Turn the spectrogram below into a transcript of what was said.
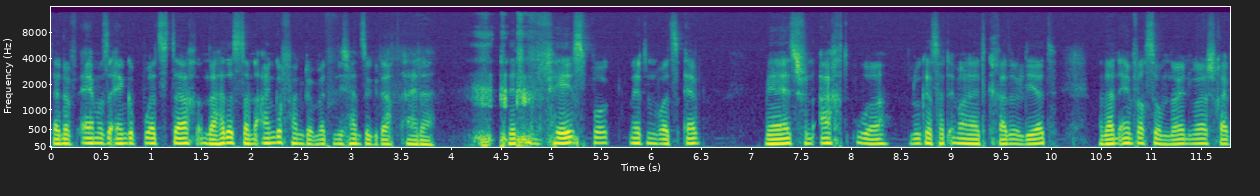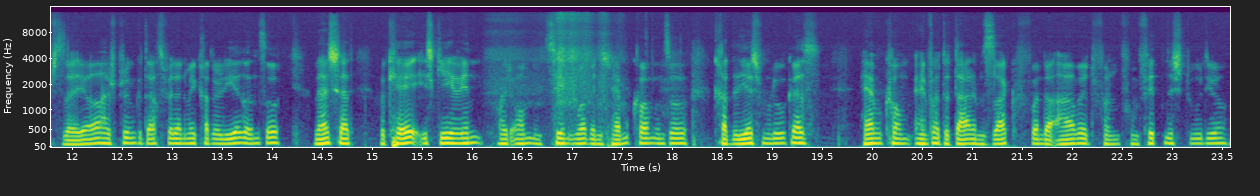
dann auf einmal so ein Geburtstag und da hat es dann angefangen damit und ich habe so gedacht, Alter, nicht in Facebook, nicht in WhatsApp, mehr ist schon 8 Uhr. Lukas hat immer nicht gratuliert. Und dann einfach so um 9 Uhr schreibst du so, ja, hast bestimmt gedacht, ich werde dann mir gratulieren und so. Und dann hast gesagt, okay, ich gehe hin, heute Abend um 10 Uhr, wenn ich heimkomme und so, gratuliere ich dem Lukas. Heimkomme einfach total im Sack von der Arbeit, von, vom Fitnessstudio.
